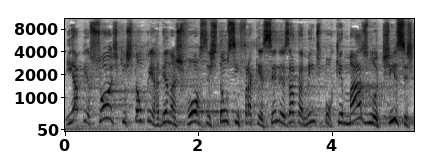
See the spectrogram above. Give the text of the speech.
E há pessoas que estão perdendo as forças, estão se enfraquecendo exatamente porque más notícias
